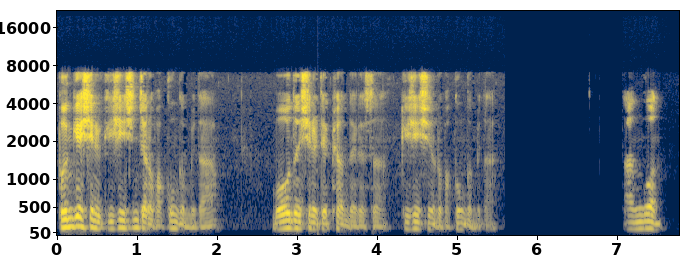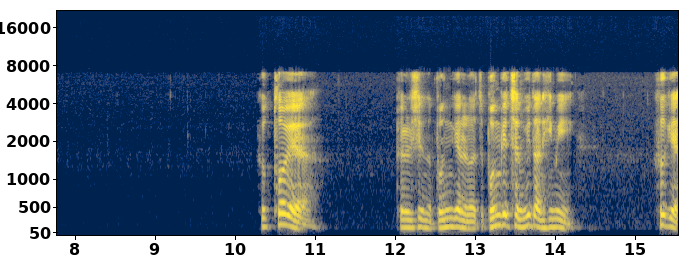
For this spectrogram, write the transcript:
번개신을 귀신 신자로 바꾼 겁니다. 모든 신을 대표한다 그래서 귀신 신으로 바꾼 겁니다. 땅곤 흑토에 별신은 번개를 넣었죠. 번개처럼 위대한 힘이 흙에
